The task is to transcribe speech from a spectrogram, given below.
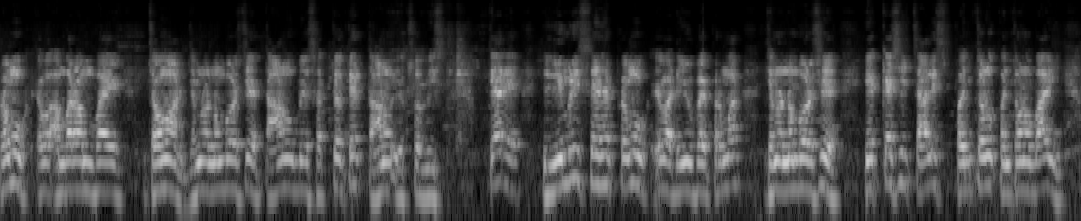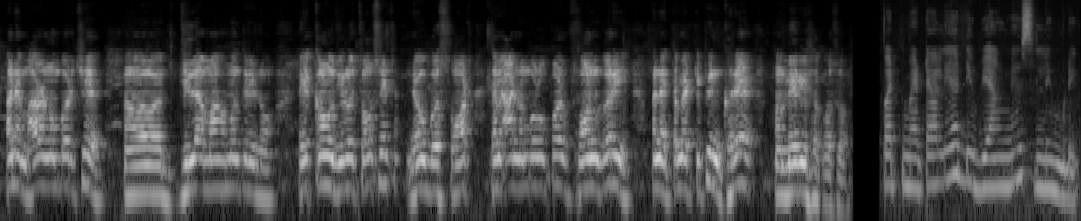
પ્રમુખ એવા અંબારામભાઈ ચૌહાણ, જેમનો નંબર છે ત્રાણું બે સત્યોતેર ત્રાણું એકસો વીસ. ત્યારે લીમડી શહેર પ્રમુખ એવા ડીયુભાઈ પરમાર, જેમનો નંબર છે એક્યાસી, ચાલીસ, પંચાણું પંચાણું, બાવીસ. અને મારો નંબર છે જિલ્લા મહામંત્રીનો એકાણું, જીરો, ચોસઠ, નેવું, બસો આઠ. તમે આ નંબર ઉપર ફોન કરી અને તમે ટિફિન ઘરે મેળવી શકો છો. પટ મેટાલિયા દિવ્યાંગ ન્યૂઝ લીમડી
